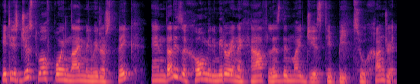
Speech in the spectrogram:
It is just 12.9mm thick, and that is a whole millimeter and a half less than my GST B200.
